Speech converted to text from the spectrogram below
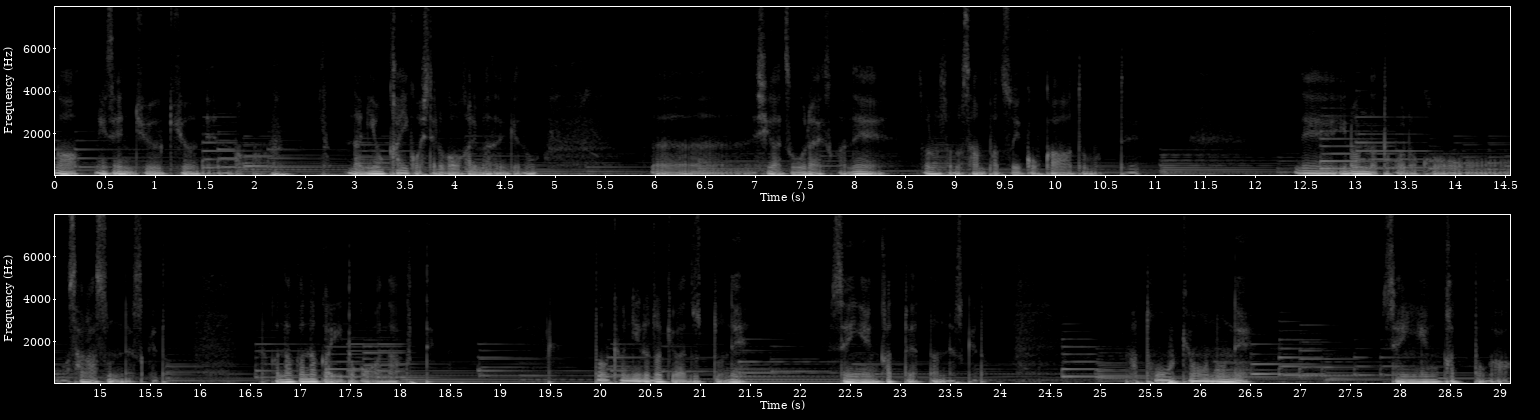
が2019年。の何を解雇してるか分かりませんけど、4月ぐらいですかね、そろそろ散髪行こうかと思って、で、いろんなところこう探すんですけど、なかなかいいとこがなくて、東京にいる時はずっとね、1000円カットやったんですけど、東京のね、1000円カットが、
